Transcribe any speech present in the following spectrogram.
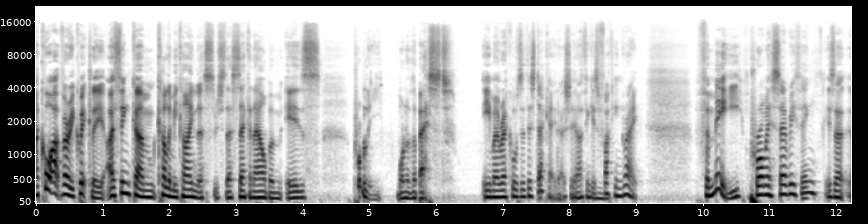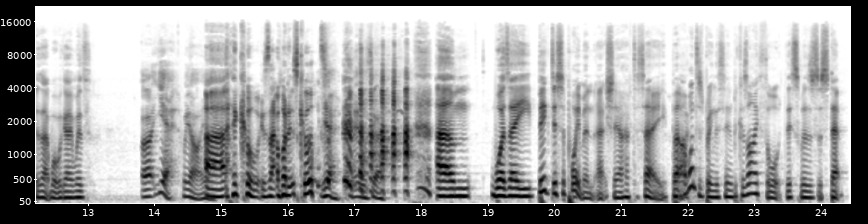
I caught up very quickly. I think um, "Color Me Kindness," which is their second album, is probably one of the best emo records of this decade. Actually, I think it's fucking great. For me, "Promise Everything" is that is that what we're going with? Uh, yeah, we are. Yeah, Uh, cool. Is that what it's called? yeah it is, yeah. um, was a big disappointment, actually, I have to say. But I wanted to bring this in because I thought this was a step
